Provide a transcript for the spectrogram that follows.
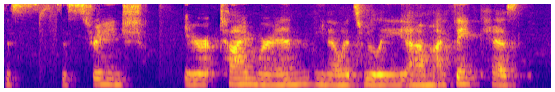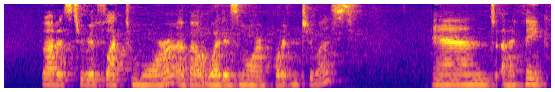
this, this strange era, time we're in, you know, it's really, um, I think, has got us to reflect more about what is more important to us. And I think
